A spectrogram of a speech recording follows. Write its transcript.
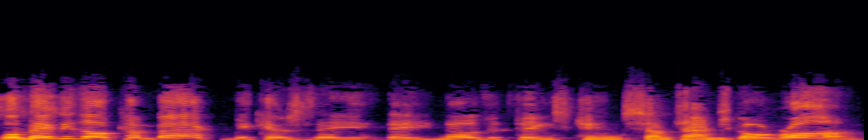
Well, maybe they'll come back because they they know that things can sometimes go wrong.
